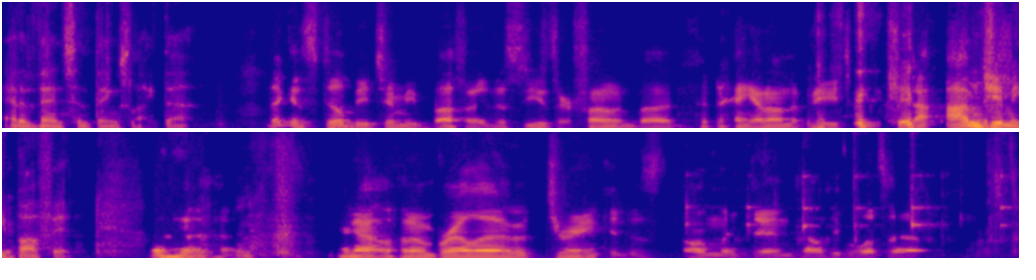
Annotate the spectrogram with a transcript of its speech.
at events and things like that. They could still be Jimmy Buffett just use their phone, bud, hanging on the beach, Shit, I, I'm Jimmy Buffett. hanging out with an umbrella and a drink and just on LinkedIn telling people what's up.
